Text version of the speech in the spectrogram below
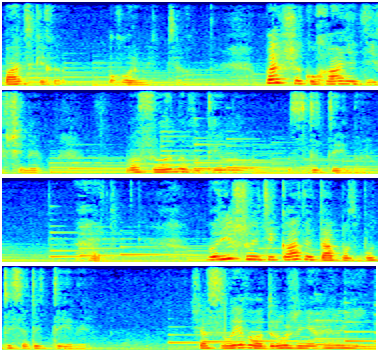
панських горницях. Перше кохання дівчини Василину викинули з дитиною. Геть. Вирішує тікати та позбутися дитини. Щасливе одруження героїні.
